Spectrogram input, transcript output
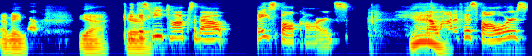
I mean, yeah. Gary. Because he talks about baseball cards yeah. And a lot of his followers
